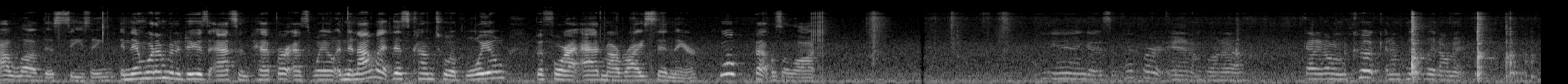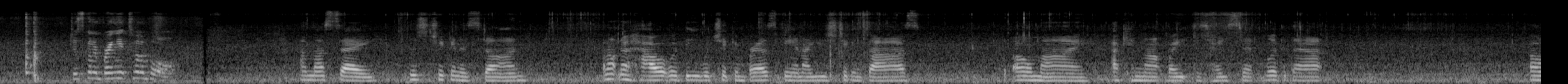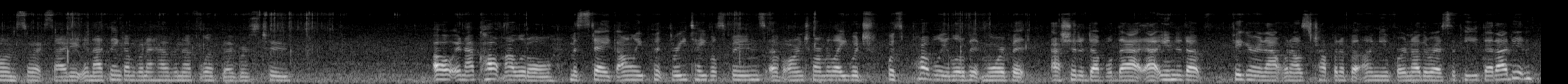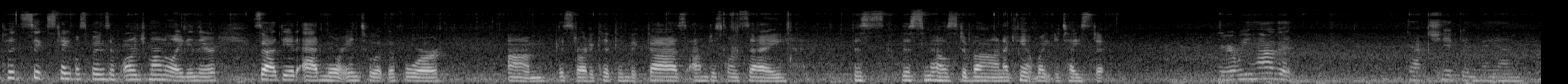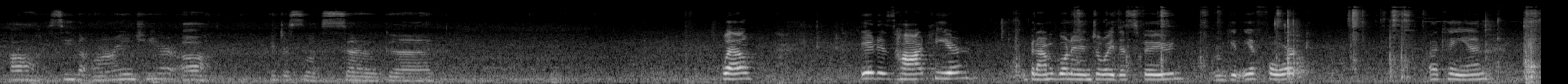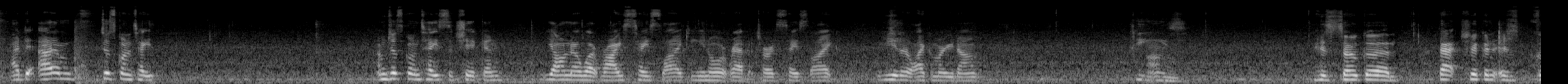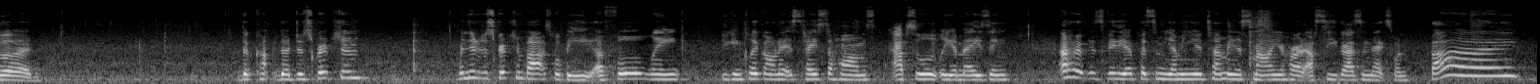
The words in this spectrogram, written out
I love this seasoning. And then what I'm gonna do is add some pepper as well. And then I let this come to a boil before I add my rice in there. Whoop, that was a lot. And go some pepper and I'm gonna, got it on the cook and I'm putting the lid on it. Just gonna bring it to a boil. I must say, this chicken is done. I don't know how it would be with chicken breast being I use chicken thighs. Oh my, I cannot wait to taste it. Look at that. Oh, I'm so excited. And I think I'm going to have enough leftovers too. Oh, and I caught my little mistake. I only put three tablespoons of orange marmalade, which was probably a little bit more, but I should have doubled that. I ended up figuring out when I was chopping up an onion for another recipe that I didn't put six tablespoons of orange marmalade in there. So I did add more into it before um, it started cooking. But guys, I'm just going to say this, this smells divine. I can't wait to taste it. There we have it that chicken, man. Oh, see the orange here? Oh, it just looks so good. Well, it is hot here, but I'm going to enjoy this food. I'm going to get me a fork. I can. I, I'm just going to taste. I'm just going to taste the chicken. Y'all know what rice tastes like. You know what rabbit turds taste like. You either like them or you don't. Peas. Um, is so good. That chicken is good. The, the description, in the description box will be a full link. You can click on it. It's Taste of Homes. Absolutely amazing. I hope this video put some yummy in your tummy and a smile in your heart. I'll see you guys in the next one. Bye.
